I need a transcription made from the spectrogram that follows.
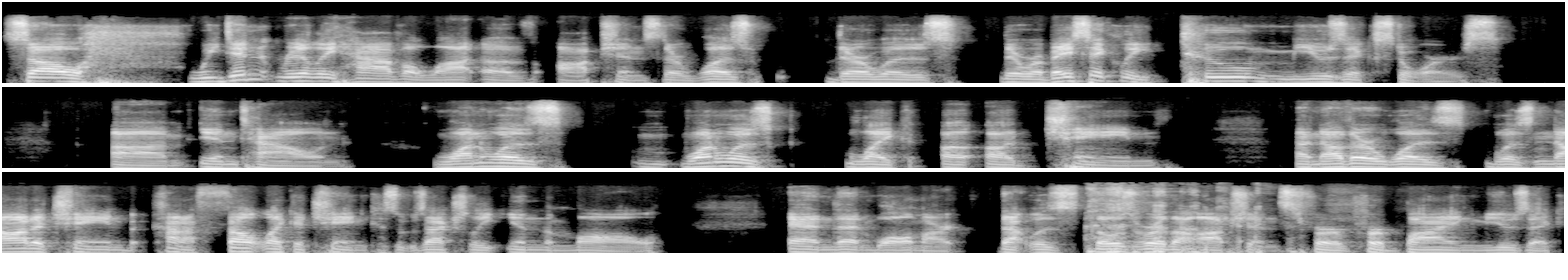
So we didn't really have a lot of options. There was there was there were basically two music stores um, in town. One was one was like a, a chain. Another was was not a chain, but kind of felt like a chain because it was actually in the mall. And then Walmart. That was those were the Okay. options for for buying music.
